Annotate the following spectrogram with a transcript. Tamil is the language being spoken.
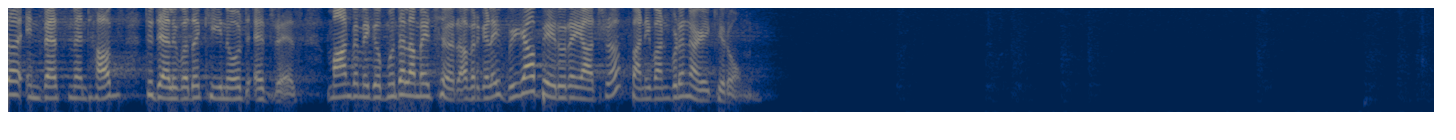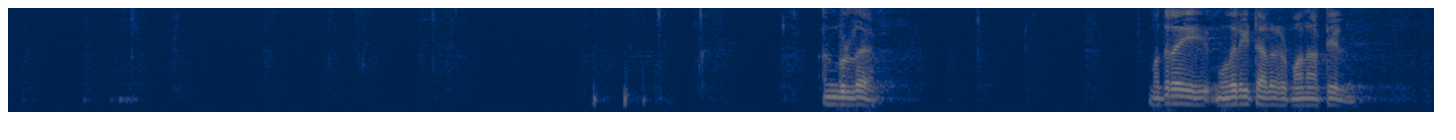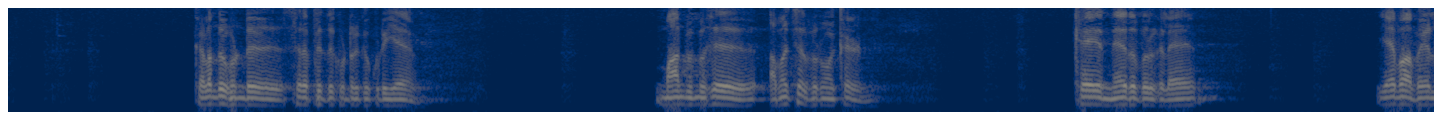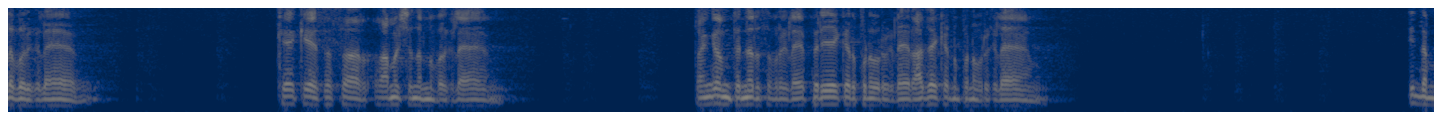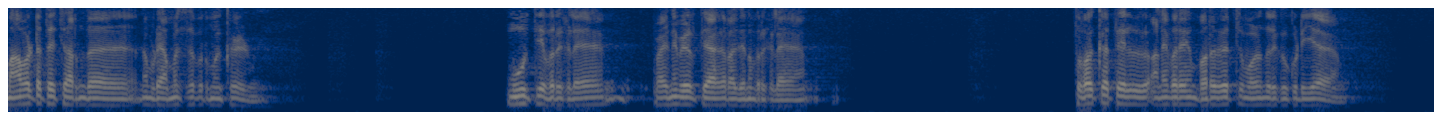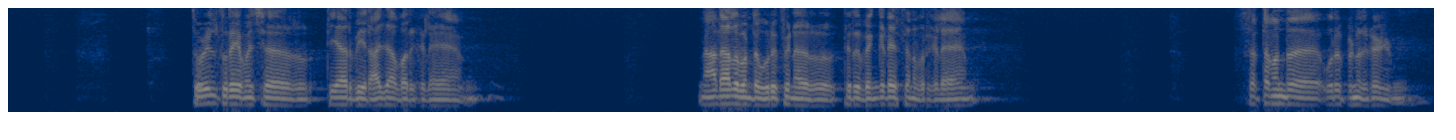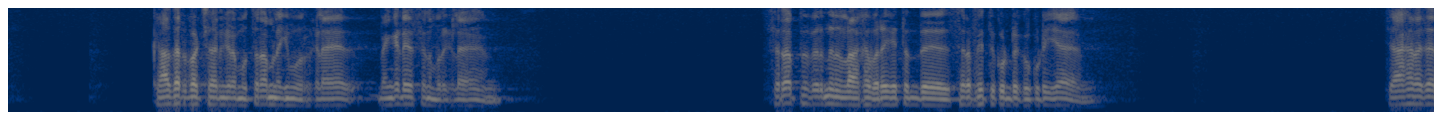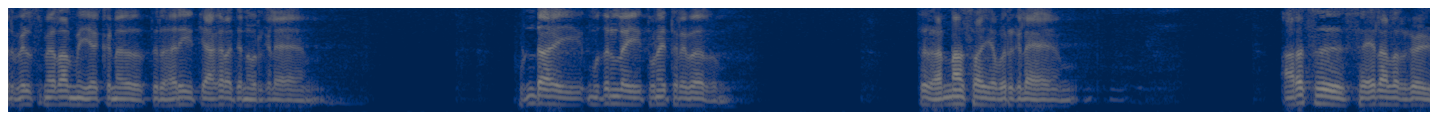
Master investment hubs to deliver the keynote address மாண்புமிகு முதலமைச்சர் அவர்களை விழா பேருரையாற்ற பணிவன்புடன் அழைக்கிறோம். அன்புள்ள மதுரை முதலீட்டாளர்கள் மாநாட்டில் கலந்து கொண்டு சிறப்பித்துக் கொண்டிருக்கக்கூடிய மாண்புமிகு அமைச்சர் பெருமக்கள் கே. என். நேருவர்களே ஏவா வேலவர்களே K. K. S. S. R. Ramachandran அவர்களே தங்கம் தென்னரசு அவர்களே பெரிய கருப்பன் அவர்களே ராஜா கண்ணப்பன் அவர்களே இந்த மாவட்டத்தை சார்ந்த நம்முடைய அமைச்சர் பெருமக்கள் மூர்த்தி அவர்களே பழனிவேல் தியாகராஜன் அவர்களே துவக்கத்தில் அனைவரையும் வரவேற்று மகிழ்ந்திருக்கக்கூடிய தொழில்துறை அமைச்சர் டி ஆர் பி ராஜா அவர்களே நாடாளுமன்ற உறுப்பினர் திரு வெங்கடேசன் அவர்களே சட்டமன்ற உறுப்பினர்கள் காதர் பட்சா என்கிற முத்துராமலிங்கம் அவர்களே வெங்கடேசன் அவர்களே சிறப்பு விருந்தினர்களாக வருகை தந்து சிறப்பித்துக் கொண்டிருக்கக்கூடிய தியாகராஜர் மில்ஸ் மேலாண்மை இயக்குனர் திரு ஹரி தியாகராஜன் அவர்களே உண்டாய் முதுநிலை துணைத் தலைவர் திரு அண்ணாசாய் அவர்களே அரசு செயலாளர்கள்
